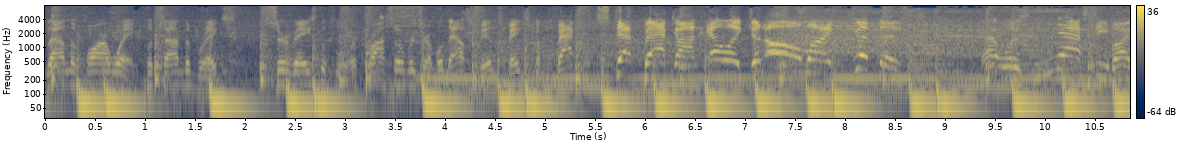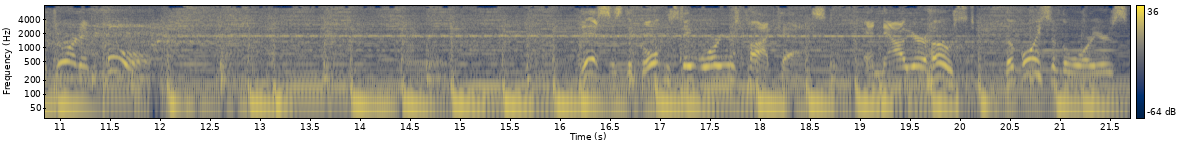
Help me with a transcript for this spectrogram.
dribble down the far wing, puts on the brakes, surveys the floor, crossover dribble, now spins, fakes, comes back, step back on Ellington. Oh my goodness! That was nasty by Jordan Poole. This is the Golden State Warriors podcast. And now your host, the voice of the Warriors,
